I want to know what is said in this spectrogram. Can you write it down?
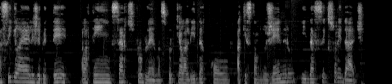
A sigla LGBT ela tem certos problemas porque ela lida com a questão do gênero e da sexualidade.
